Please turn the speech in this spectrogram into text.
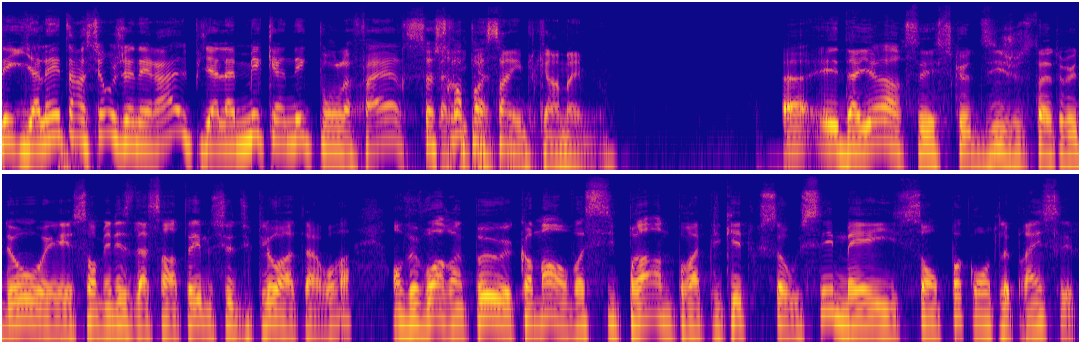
il y a l'intention générale, puis il y a la mécanique pour le faire. Ce sera pas simple quand même. Euh, et d'ailleurs, c'est ce que dit Justin Trudeau et son ministre de la Santé, M. Duclos à Ottawa. On veut voir un peu comment on va s'y prendre pour appliquer tout ça aussi, mais ils sont pas contre le principe.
